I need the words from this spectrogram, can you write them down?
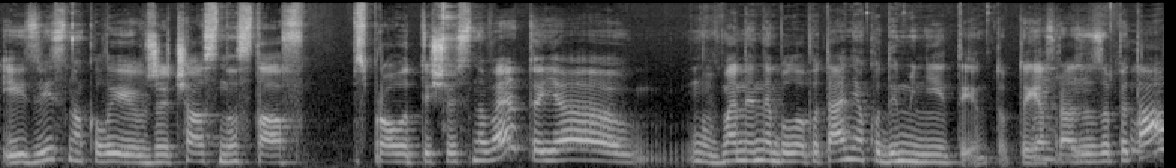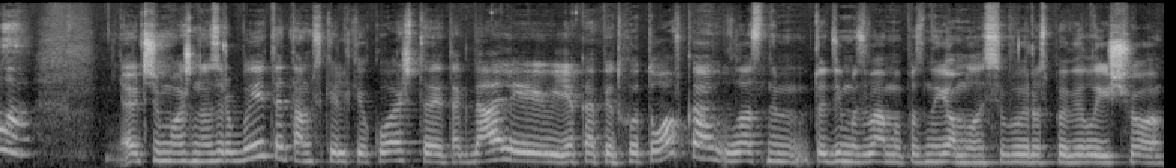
І звісно, коли вже час настав спробувати щось нове, то я ну, в мене не було питання, куди мені йти. Тобто я зразу запитала. Чи можна зробити, там скільки коштує і так далі, яка підготовка. Власне, тоді ми з вами познайомилися, ви розповіли, що,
